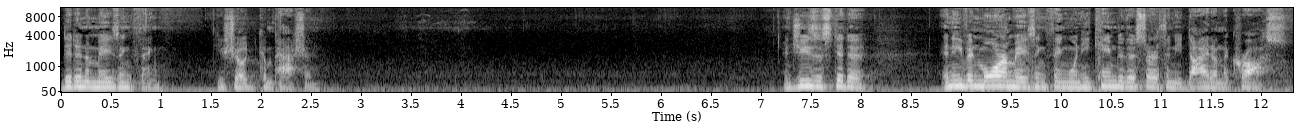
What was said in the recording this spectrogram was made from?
did an amazing thing. He showed compassion. And Jesus did a, an even more amazing thing when he came to this earth and he died on the cross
